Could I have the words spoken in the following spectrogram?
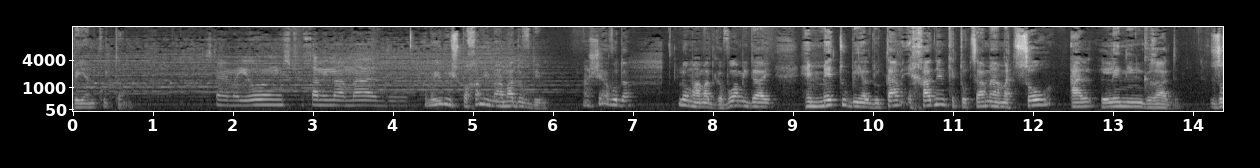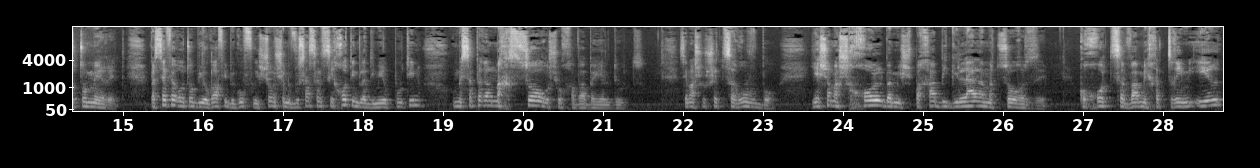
בינקותם. שתיים היו משפחה ממעמד. הם היו משפחה ממעמד עובדים, אנשי עבודה. לא מעמד גבוה מדי, הם מתו בילדותם, אחד מהם כתוצאה מהמצור על לנינגרד. זאת אומרת, בספר אוטוביוגרפי בגוף ראשון, שמבוסס על שיחות עם ולדימיר פוטין, הוא מספר על מחסור שהוא חווה בילדות. זה משהו שצרוב בו. יש שם שכול במשפחה בגלל המצור הזה. כוחות צבא מכתרים עיר,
